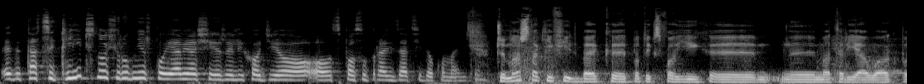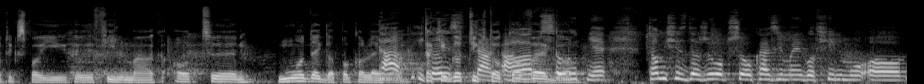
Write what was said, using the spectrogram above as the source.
e, ta cykliczność również pojawia się, jeżeli chodzi o, o sposób realizacji dokumentu. Czy masz taki feedback y, po tych swoich y, materiałach, po tych swoich filmach od młodego pokolenia, Tak, i to takiego jest, Tak, TikTokowego? absolutnie. To mi się zdarzyło przy okazji mojego filmu, o,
